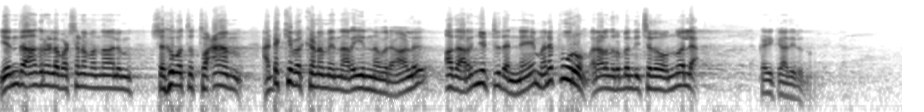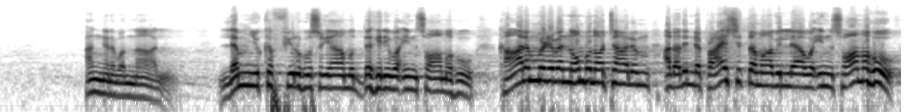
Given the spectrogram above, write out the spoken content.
എന്ത് ആഗ്രഹമുള്ള ഭക്ഷണം വന്നാലും ഷഹുവത്ത് ത്വാം അടക്കി വെക്കണം എന്നറിയുന്ന ഒരാൾ അതറിഞ്ഞിട്ട് തന്നെ മനഃപൂർവം ഒരാൾ നിർബന്ധിച്ചതോ ഒന്നുമല്ല കഴിക്കാതിരുന്നു. അങ്ങനെ വന്നാൽ ലം സ്വാമഹു. കാലം മുഴുവൻ നോമ്പ് നോറ്റാലും അത് അതിന്റെ പ്രായശ്ചിത്തമാവില്ല വ ഇൻ സ്വാമഹു.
